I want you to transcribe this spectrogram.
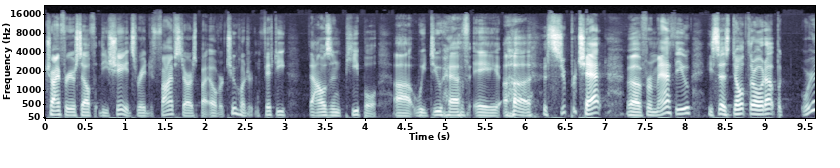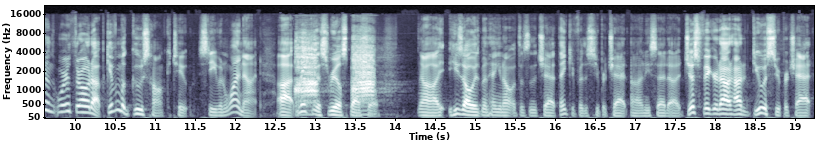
Try for yourself the shades rated five stars by over 250,000 people. Uh, we do have a uh, super chat uh, from Matthew. He says, "Don't throw it up, but we're gonna we're gonna throw it up. Give him a goose honk too, Steven. Why not? Uh, make this real special." Uh, he's always been hanging out with us in the chat. Thank you for the super chat. Uh, and he said, uh, "Just figured out how to do a super chat.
